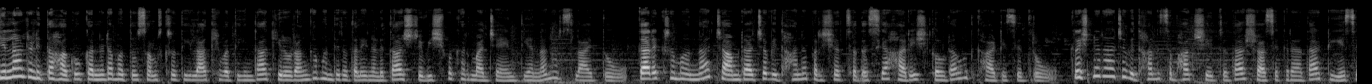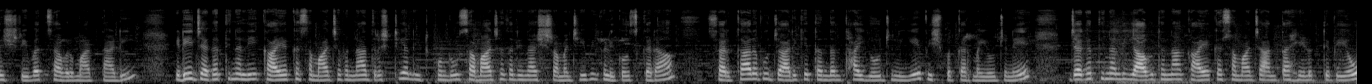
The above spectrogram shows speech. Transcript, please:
ಜಿಲ್ಲಾಡಳಿತ ಹಾಗೂ ಕನ್ನಡ ಮತ್ತು ಸಂಸ್ಕೃತಿ ಇಲಾಖೆ ವತಿಯಿಂದ ಕಿರು ರಂಗಮಂದಿರದಲ್ಲಿ ನಡೆದ ಶ್ರೀ ವಿಶ್ವಕರ್ಮ ಜಯಂತಿಯನ್ನ ನಡೆಸಲಾಯಿತು. ಕಾರ್ಯಕ್ರಮವನ್ನ ಚಾಮರಾಜ ವಿಧಾನ ಪರಿಷತ್ ಸದಸ್ಯ ಹರೀಶ್ ಗೌಡ ಉದ್ಘಾಟಿಸಿದರು. ಕೃಷ್ಣರಾಜ ವಿಧಾನಸಭಾ ಕ್ಷೇತ್ರದ ಶಾಸಕರಾದ ಟಿಎಸ್ ಶ್ರೀವತ್ಸ ಅವರು ಮಾತನಾಡಿ, ಇಡೀ ಜಗತ್ತಿನಲ್ಲಿ ಕಾಯಕ ಸಮಾಜವನ್ನ ದೃಷ್ಟಿಯಲ್ಲಿಟ್ಟುಕೊಂಡು ಸಮಾಜದಲ್ಲಿನ ಶ್ರಮಜೀವಿಗಳಿಗೋಸ್ಕರ ಸರ್ಕಾರವು ಜಾರಿಗೆ ತಂದಂತಹ ಯೋಜನೆಯೇ ವಿಶ್ವಕರ್ಮ ಯೋಜನೆ. ಜಗತ್ತಿನಲ್ಲಿ ಯಾವುದನ್ನ ಕಾಯಕ ಸಮಾಜ ಅಂತ ಹೇಳುತ್ತಿವೆಯೋ,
